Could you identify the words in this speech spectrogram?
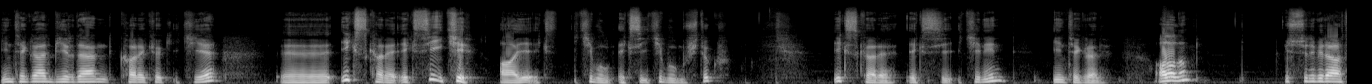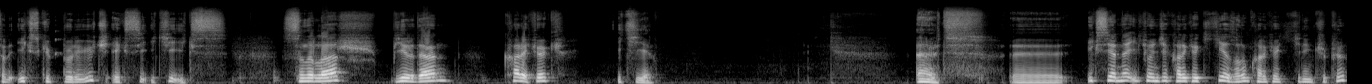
İntegral 1'den karekök 2'ye e, x kare eksi 2 a'yı eksi 2, bul, eksi 2 bulmuştuk. x kare eksi 2'nin integrali. Alalım. Üstünü 1 artır x küp bölü 3 eksi 2x. Sınırlar 1'den karekök 2'ye. Evet. E, x yerine ilk önce karekök 2 yazalım. Karekök 2'nin küpü.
